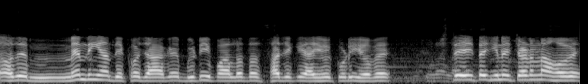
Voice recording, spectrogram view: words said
ਉਹਦੇ ਮਹਿੰਦੀਆਂ ਦੇਖੋ ਜਾ ਕੇ ਬਿਊਟੀ ਪਾਰਲਰ ਤੋਂ ਸੱਜ ਕੇ ਆਈ ਹੋਈ ਕੁੜੀ ਹੋਵੇ ਸਟੇਜ ਤੇ ਜਿਹਨੇ ਚੜ੍ਹਨਾ ਹੋਵੇ।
